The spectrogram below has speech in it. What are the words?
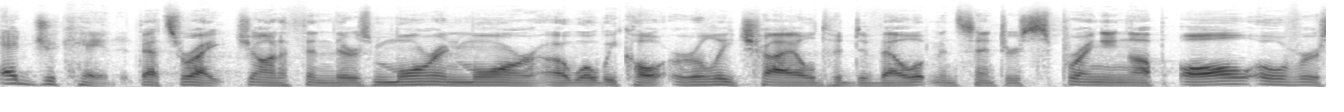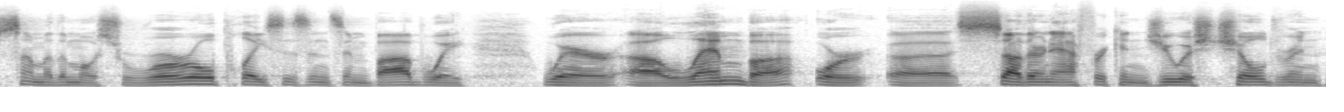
educated. That's right, Jonathan. There's more and more uh, what we call early childhood development centers springing up all over some of the most rural places in Zimbabwe where uh, Lemba or uh, Southern African Jewish children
